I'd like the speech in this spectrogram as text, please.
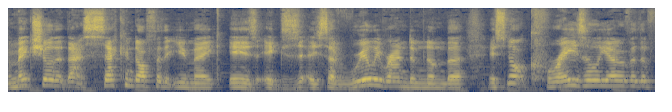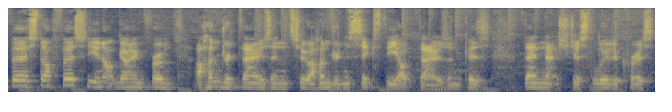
And make sure that that second offer that you make is it's a really random number. It's not crazily over the first offer, so you're not going from 100,000 to 160 odd thousand, because then that's just ludicrous,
